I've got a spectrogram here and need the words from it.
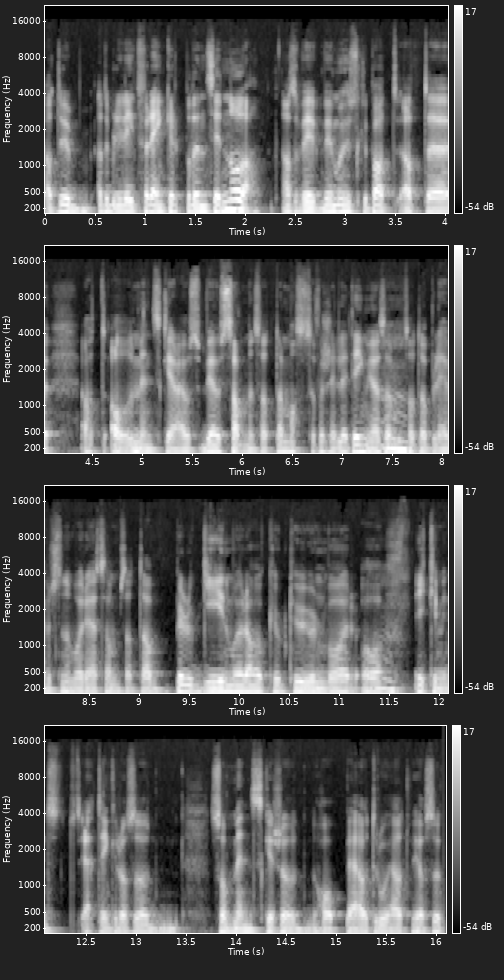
at, du, at, det blir litt for enkelt på den siden nå, da. Altså vi, vi må huske på at, at, eh, at, alle mennesker er jo, vi er jo sammensatt av masse forskjellige ting. Vi er sammensatt av opplevelsene våre, vi er sammensatt av biologien vår, av kulturen vår, og mm. ikke minst jeg tenker også som mennesker så håper jeg og tror jeg at vi også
